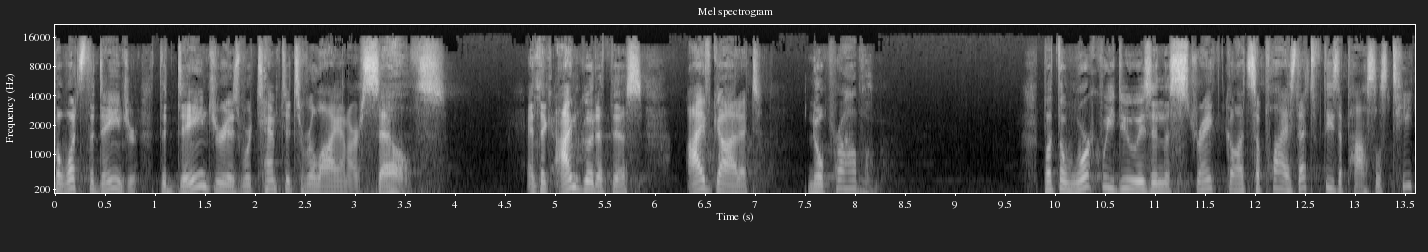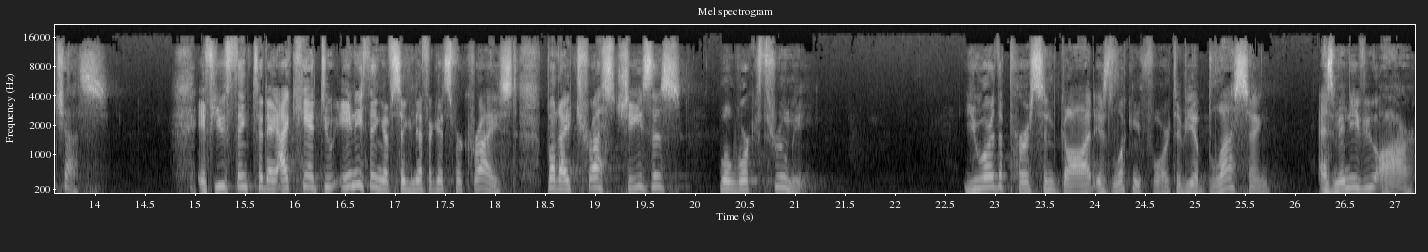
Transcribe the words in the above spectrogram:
But what's the danger? The danger is we're tempted to rely on ourselves and think, I'm good at this, I've got it, no problem. But the work we do is in the strength God supplies. That's what these apostles teach us. If you think today, I can't do anything of significance for Christ, but I trust Jesus will work through me, you are the person God is looking for to be a blessing, as many of you are,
